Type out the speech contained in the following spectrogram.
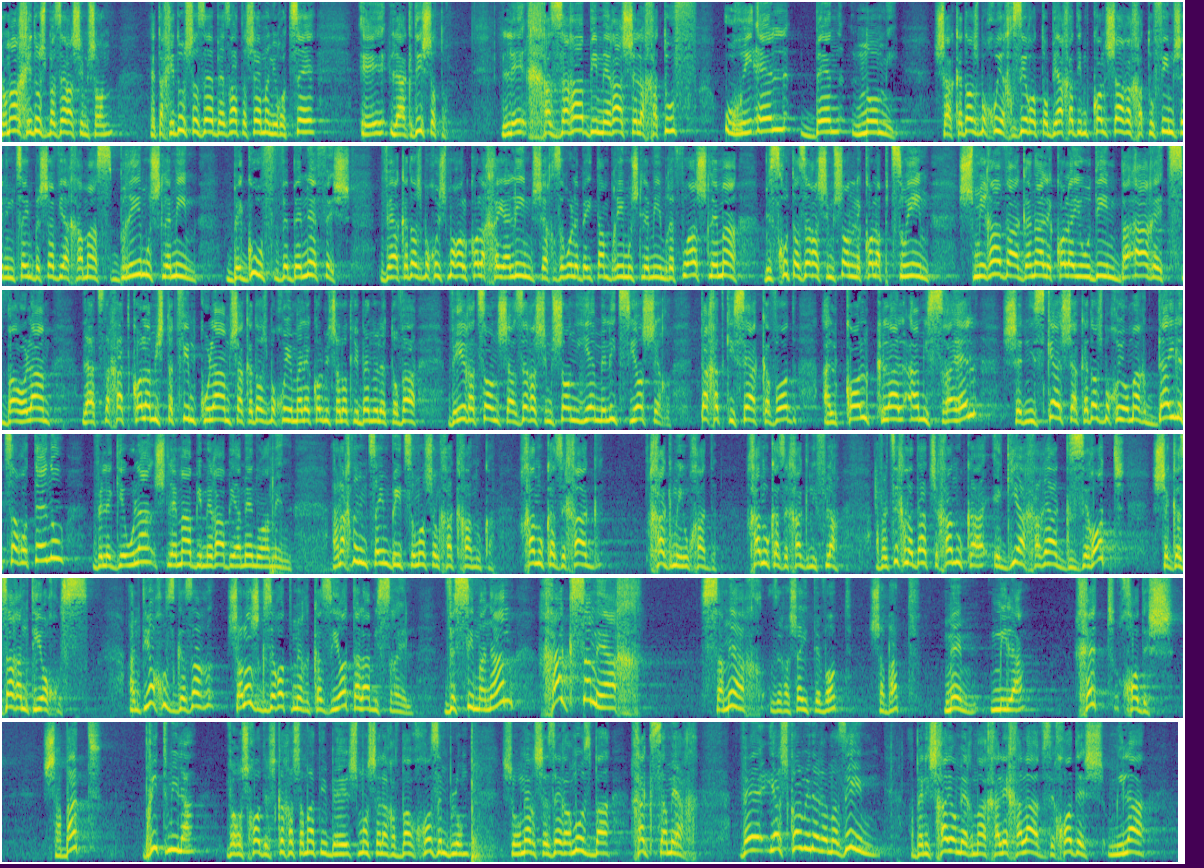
נאמר חידוש בזרע שמשון, את החידוש הזה בעזרת השם אני רוצה אה, להקדיש אותו. לחזרה במהרה של החטוף אוריאל בן נעמי שהקדוש ברוך הוא יחזיר אותו ביחד עם כל שאר החטופים שנמצאים בשבי החמאס, בריאים ושלמים, בגוף ובנפש, והקדוש ברוך הוא ישמור על כל החיילים שיחזרו לביתם בריאים ושלמים, רפואה שלמה בזכות הזרע שמשון לכל הפצועים, שמירה והגנה לכל היהודים בארץ, בעולם, להצלחת כל המשתתפים כולם, שהקדוש ברוך הוא ימלא כל משאלות ליבנו לטובה, ויהי רצון שהזרע שמשון יהיה מליץ יושר תחת כיסא הכבוד על כל כלל עם ישראל, שנזכה שהקדוש ברוך הוא יאמר די לצרותינו ולגאולה שלמה במהרה בימינו אמן. אנחנו נמצאים בעיצומו של חג חנוכה. חנוכה זה חג, חג מיוחד. חנוכה זה חג נפלא. אבל צריך לדעת שחנוכה הגיע אחרי הגזרות שגזר אנטיוכוס. אנטיוכוס גזר שלוש גזרות מרכזיות על עם ישראל, וסימנם חג שמח. שמח זה ראשי תיבות, שבת, מ' מילה, ח' חודש. שבת, ברית מילה וראש חודש, ככה שמעתי בשמו של הרב ברוך רוזנבלום, שאומר שזה רמוז בחג שמח. ויש כל מיני רמזים, הבן איש חי אומר מאכלי חלב זה חודש, מילה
